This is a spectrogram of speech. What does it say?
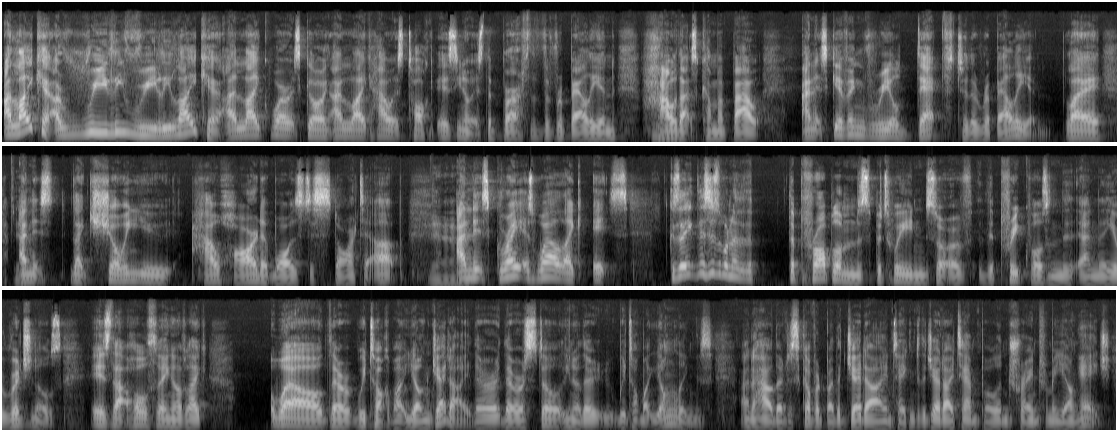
I like it. I really, really like it. I like where it's going. I like how it's talk is, you know, it's the birth of the rebellion, how that's come about. And it's giving real depth to the rebellion. Like and it's like showing you how hard it was to start it up. Yeah. And it's great as well. Like it's because I think this is one of the the problems between sort of the prequels and the and the originals is that whole thing of like well, there we talk about young Jedi. There, there are still, you know, there, we talk about younglings and how they're discovered by the Jedi and taken to the Jedi Temple and trained from a young age.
